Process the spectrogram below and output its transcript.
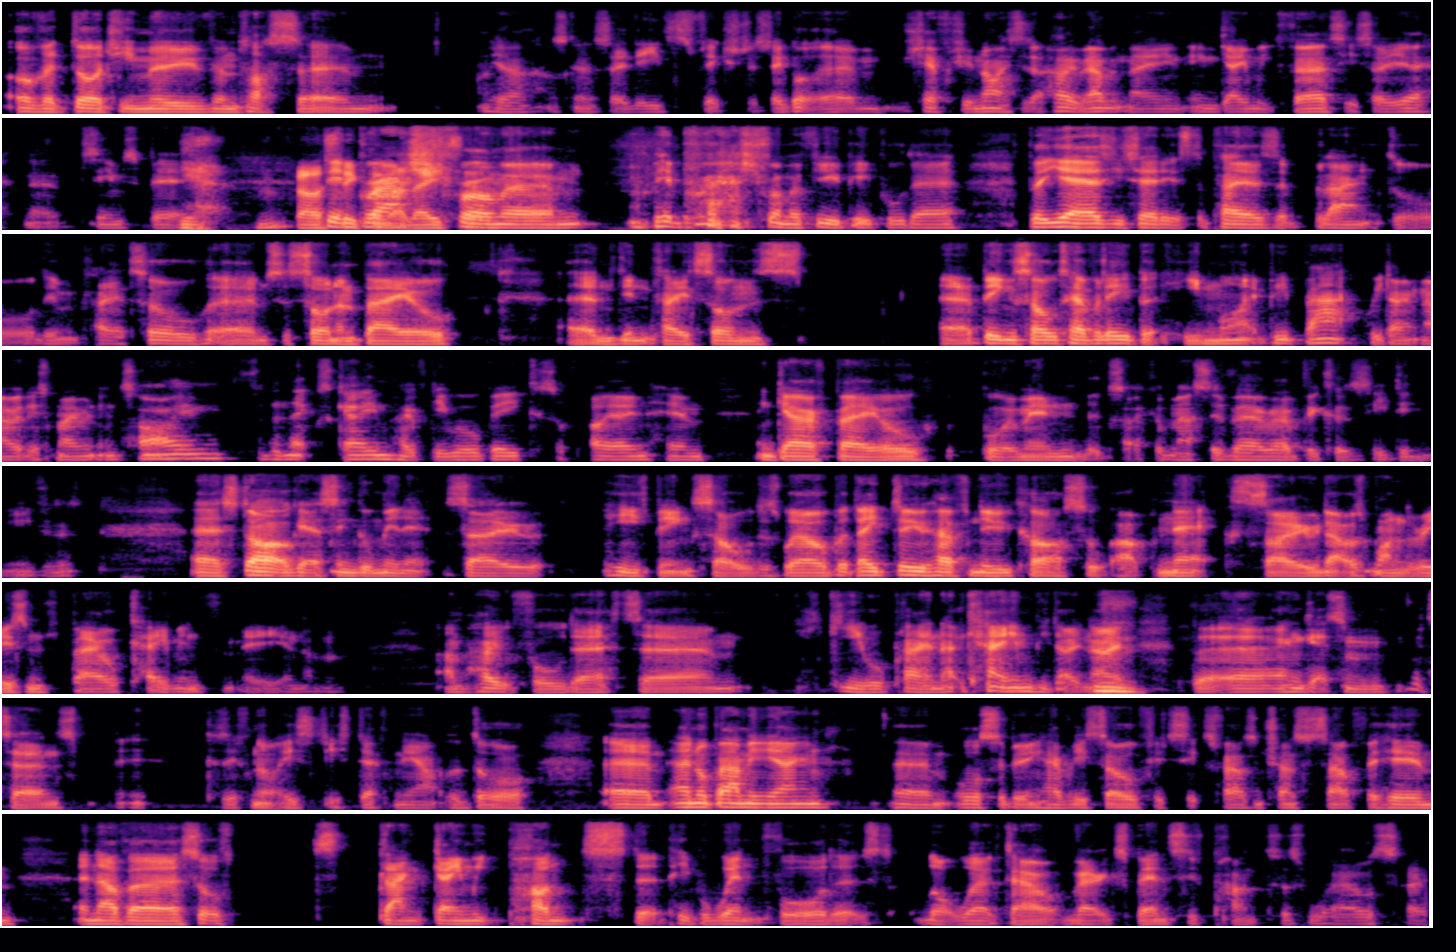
of a dodgy move. And plus, um, yeah, I was going to say these fixtures. They've got um, Sheffield United at home, haven't they, in, in game week thirty? So yeah, no, seems a bit yeah, a bit brash from um, a bit brash from a few people there. But yeah, as you said, it's the players that blanked or didn't play at all. Um, so Son and Bale um, didn't play. Son's uh, being sold heavily, but he might be back. We don't know at this moment in time for the next game. Hopefully, will be because I own him. And Gareth Bale brought him in. Looks like a massive error because he didn't even uh, start or get a single minute. So he's being sold as well. But they do have Newcastle up next, so that was one of the reasons Bale came in for me, and I'm I'm hopeful that um, he will play in that game. You don't know, mm. but uh, and get some returns because if not, he's, he's definitely out the door. Um, and Aubameyang um, also being heavily sold, fifty six thousand transfers out for him. Another sort of blank game week punts that people went for that's not worked out. Very expensive punts as well. So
